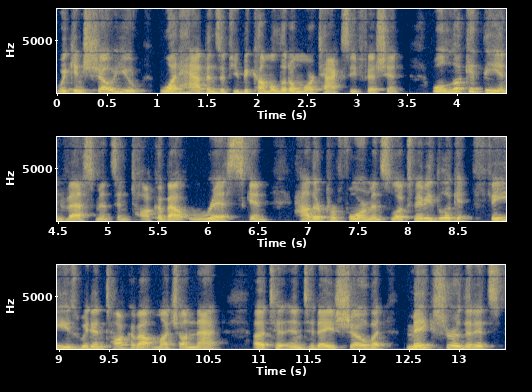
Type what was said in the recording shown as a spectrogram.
We can show you what happens if you become a little more tax efficient. We'll look at the investments and talk about risk and how their performance looks. Maybe look at fees. We didn't talk about much on that uh, to, in today's show, but make sure that it's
